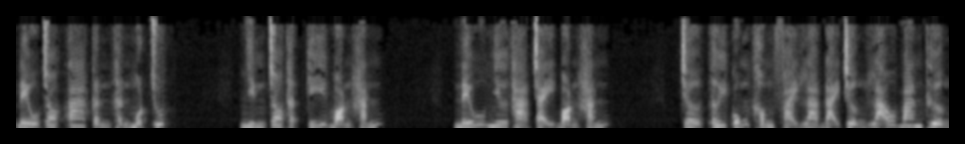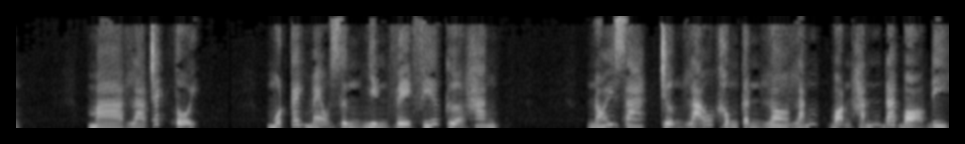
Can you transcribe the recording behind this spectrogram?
Đều cho ta cẩn thận một chút. Nhìn cho thật kỹ bọn hắn. Nếu như thả chạy bọn hắn. Chờ tới cũng không phải là đại trưởng lão ban thưởng. Mà là trách tội. Một cái mèo rừng nhìn về phía cửa hang. Nói ra, trưởng lão không cần lo lắng, bọn hắn đã bỏ đi.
